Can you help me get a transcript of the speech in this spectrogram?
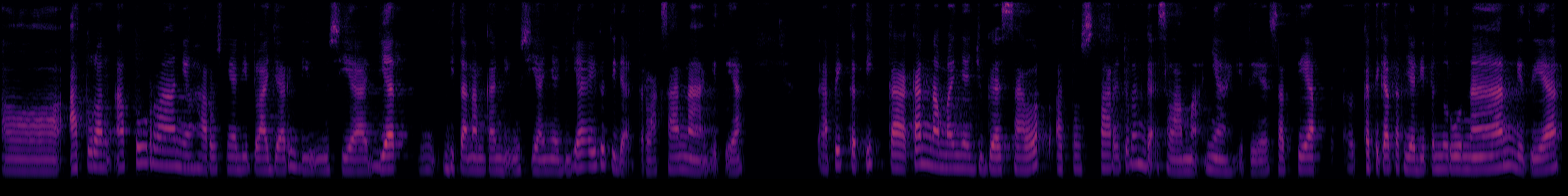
uh, aturan-aturan yang harusnya dipelajari di usia dia ditanamkan di usianya dia itu tidak terlaksana gitu ya. Tapi ketika kan namanya juga seleb atau star itu kan nggak selamanya gitu ya. Setiap eh, ketika terjadi penurunan gitu ya,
